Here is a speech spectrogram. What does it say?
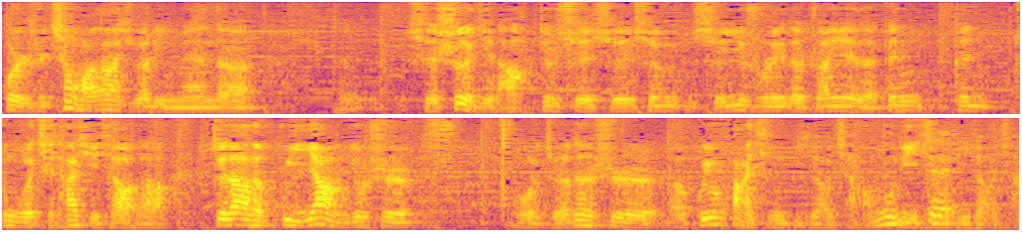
或者是清华大学里面的。呃，学设计的啊，就是学学学学艺术类的专业的，跟跟中国其他学校的啊，最大的不一样就是，我觉得是呃规划性比较强，目的性比较强。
